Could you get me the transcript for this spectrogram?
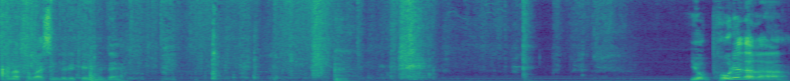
하나 더 말씀드릴 게 있는데 요 볼에다가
